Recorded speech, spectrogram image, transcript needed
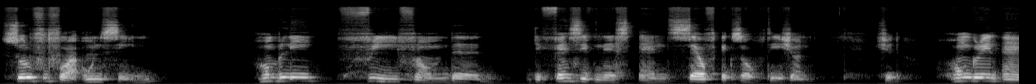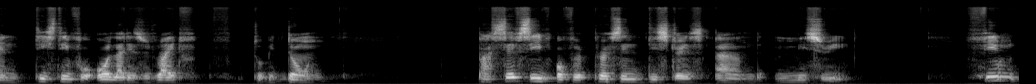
sorrowful for our own sin, humbly free from the defensiveness and self exaltation, should hungering and tasting for all that is right to be done perceptive of a person's distress and misery. Feel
